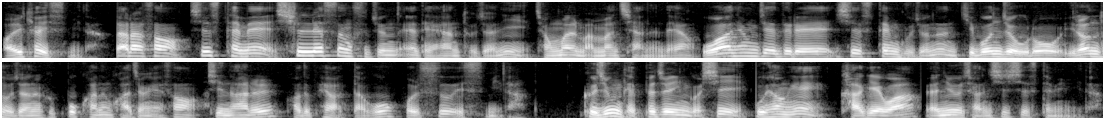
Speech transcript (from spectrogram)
얽혀 있습니다. 따라서 시스템의 신뢰성 수준에 대한 도전이 정말 만만치 않은데요. 우한 형제들의 시스템 구조는 기본적으로 이런 도전을 극복하는 과정에서 진화를 거듭해 왔다고 볼 수 있습니다. 그중 대표적인 것이 우형의 가게와 메뉴 전시 시스템입니다.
